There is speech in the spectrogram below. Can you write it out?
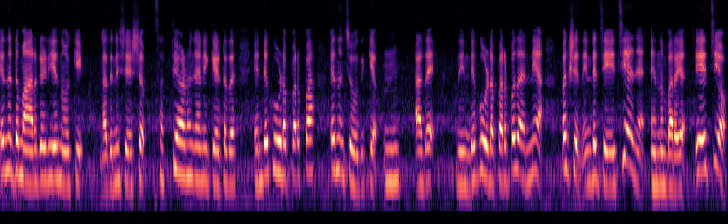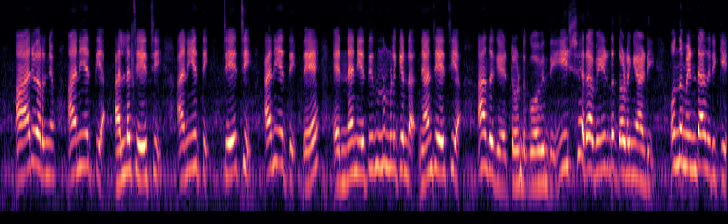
എന്നിട്ട് മാർഗഴിയെ നോക്കി. അതിനുശേഷം സത്യമാണോ ഞാൻ ഈ കേട്ടത്? എന്റെ കൂടപ്പറപ്പ? എന്ന് ചോദിക്കുക. അതെ. നിന്റെ കൂടപ്പറപ്പ് തന്നെയാ. പക്ഷെ നിന്റെ ചേച്ചിയാ ഞാൻ എന്നും പറയാം. ചേച്ചിയോ? ആര് പറഞ്ഞു? അനിയത്തിയ. അല്ല ചേച്ചി. അനിയത്തി. ചേച്ചി. അനിയത്തി. ദേ എന്നെ അനിയത്തി എന്നൊന്നും വിളിക്കണ്ട. ഞാൻ ചേച്ചിയാ. അത് കേട്ടുകൊണ്ട് ഗോവിന്ദ് ഈശ്വര വീണ്ടും തുടങ്ങി അടി. ഒന്നും മിണ്ടാതിരിക്കേ.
